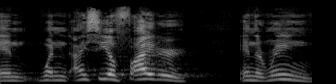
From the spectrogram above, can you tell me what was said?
And when I see a fighter in the ring,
